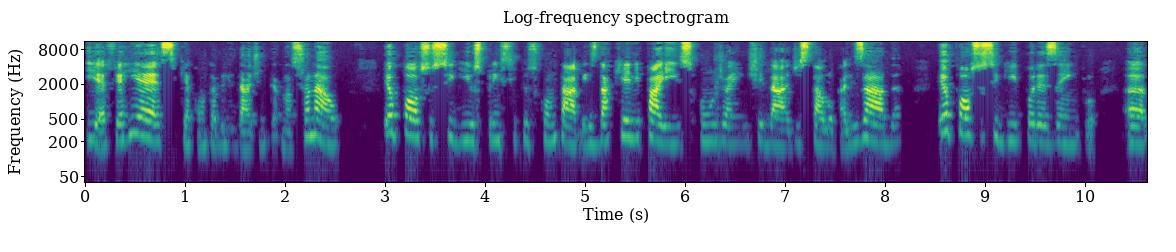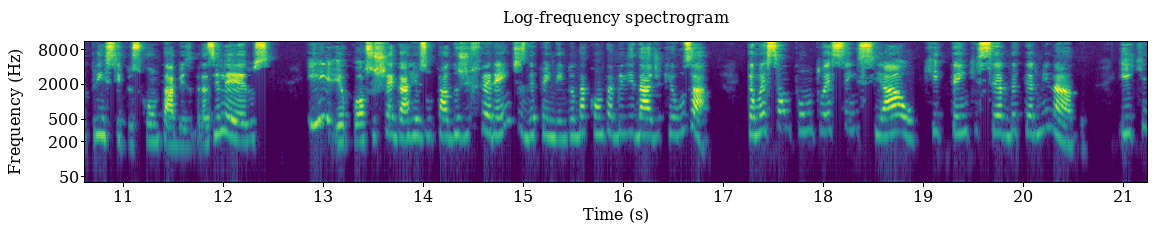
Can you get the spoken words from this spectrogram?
IFRS, que é contabilidade internacional. Eu posso seguir os princípios contábeis daquele país onde a entidade está localizada. Eu posso seguir, por exemplo, uh, princípios contábeis brasileiros. E eu posso chegar a resultados diferentes dependendo da contabilidade que eu usar. Então, esse é um ponto essencial que tem que ser determinado e que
